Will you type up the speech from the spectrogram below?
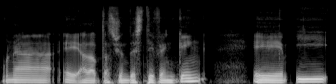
una eh, adaptación de Stephen King. Eh, y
